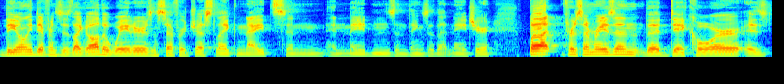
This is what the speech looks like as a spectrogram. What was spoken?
the only difference is like all the waiters and stuff are dressed like knights and, and maidens and things of that nature. But for some reason, the decor is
